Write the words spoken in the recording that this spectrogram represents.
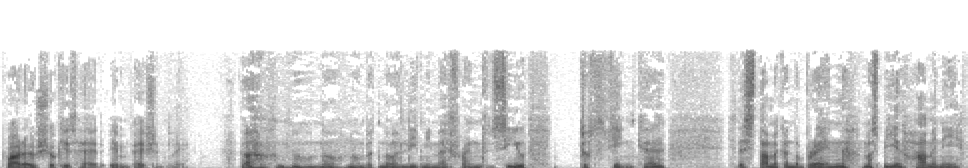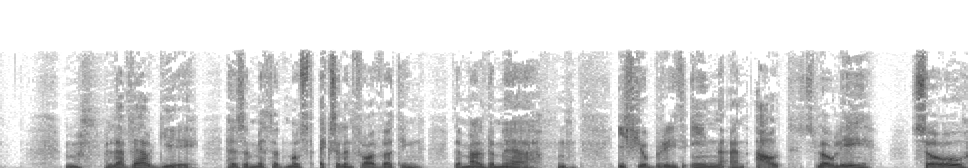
Poirot shook his head impatiently. Oh, no, no, no, but no, leave me, my friend. See you to think, eh? The stomach and the brain must be in harmony. Laverguier has a method most excellent for averting the mal de mer. if you breathe in and out slowly, so,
